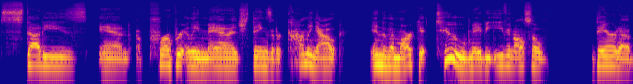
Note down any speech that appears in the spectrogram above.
studies and appropriately managed things that are coming out into the market too maybe even also there to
